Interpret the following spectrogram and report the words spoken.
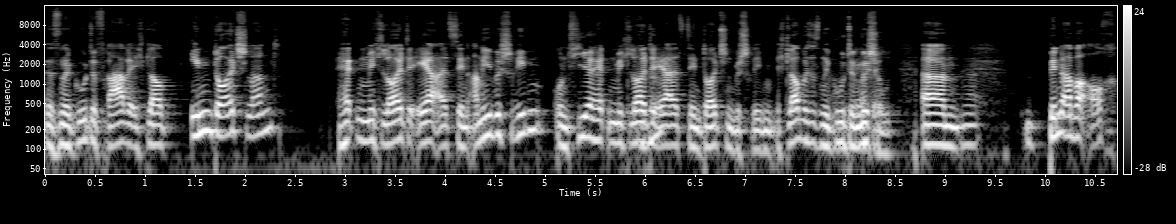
das ist eine gute Frage. Ich glaube, in Deutschland hätten mich Leute eher als den Ami beschrieben und hier hätten mich Leute mhm. eher als den Deutschen beschrieben. Ich glaube, es ist eine gute okay. Mischung. Ähm, ja. Bin aber auch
